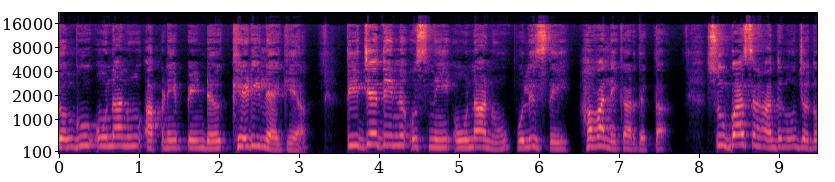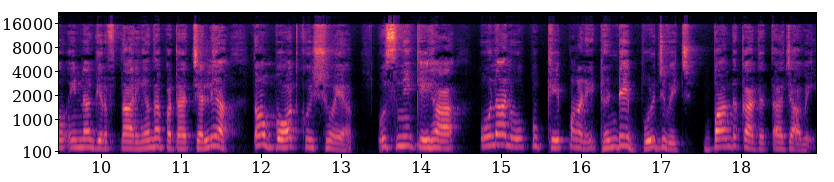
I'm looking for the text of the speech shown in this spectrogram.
ਗੰਗੂ ਉਹਨਾਂ ਨੂੰ ਆਪਣੇ ਪਿੰਡ ਖੇੜੀ ਲੈ ਗਿਆ। ਤੀਜੇ ਦਿਨ ਉਸਨੇ ਉਹਨਾਂ ਨੂੰ ਪੁਲਿਸ ਦੇ ਹਵਾਲੇ ਕਰ ਦਿੱਤਾ। ਸੂਬਾ ਸਰਹੰਦ ਨੂੰ ਜਦੋਂ ਇਹਨਾਂ ਗ੍ਰਿਫਤਾਰੀਆਂ ਦਾ ਪਤਾ ਚੱਲਿਆ ਤਾਂ ਬਹੁਤ ਖੁਸ਼ ਹੋਇਆ। ਉਸਨੇ ਕਿਹਾ, ਉਹਨਾਂ ਨੂੰ ਭੁੱਖੇ ਭਾਣੇ ਠੰਡੇ ਬੁਰਜ ਵਿੱਚ ਬੰਦ ਕਰ ਦਿੱਤਾ ਜਾਵੇ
